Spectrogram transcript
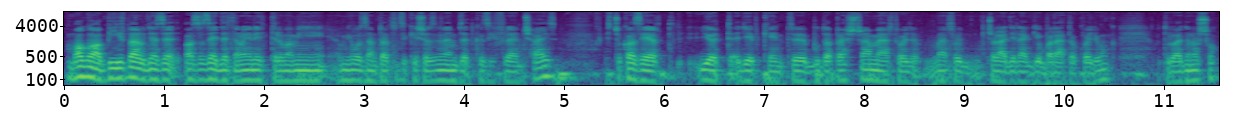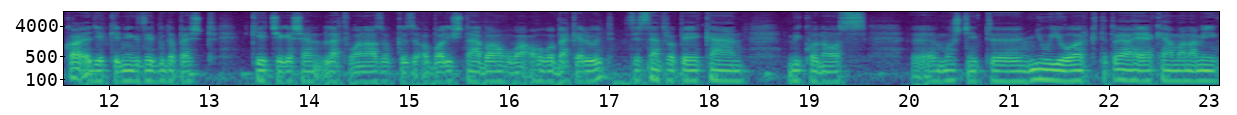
Maga a Beef ugye az az, az egyetlen olyan étterem, ami, ami hozzám tartozik, és az a nemzetközi franchise. Ez csak azért jött egyébként Budapestre, mert hogy, mert hogy családi legjobb barátok vagyunk a tulajdonosokkal. Egyébként még azért Budapest kétségesen lett volna azok közül a balistába, ahova, ahova bekerült. Ez Saint-Tropez, Cannes, Mykonos, most itt New York, tehát olyan helyeken van, ami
